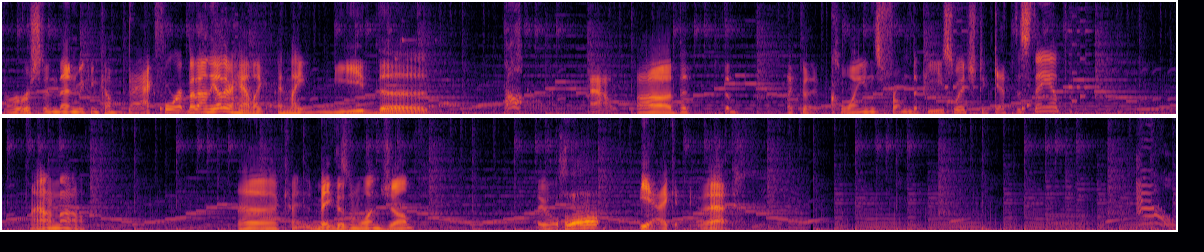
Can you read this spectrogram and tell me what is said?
first, and then we can come back for it. But on the other hand, like I might need the ow, uh, the the like the coins from the P switch to get the stamp. I don't know. Uh, can I just make this in one jump? I go, yeah, I can do that. Ow.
